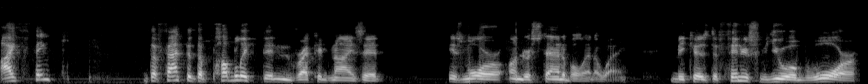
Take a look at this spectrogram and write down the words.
I think the fact that the public didn't recognize it is more understandable in a way because the Finnish view of war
